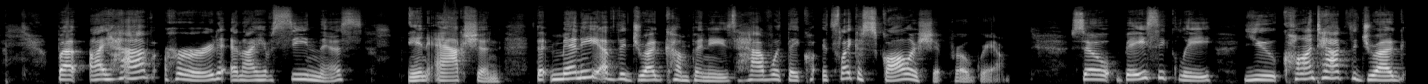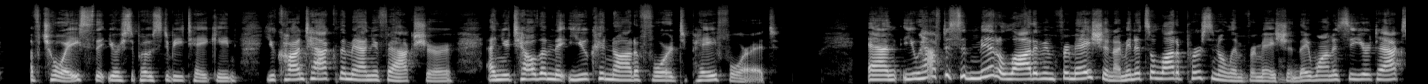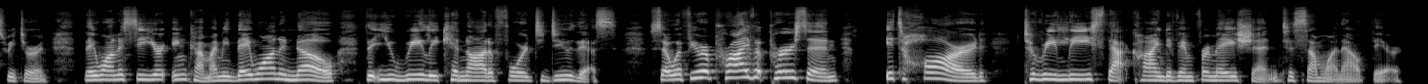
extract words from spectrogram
But I have heard and I have seen this in action that many of the drug companies have what they call it's like a scholarship program. So basically, you contact the drug of choice that you're supposed to be taking. You contact the manufacturer and you tell them that you cannot afford to pay for it. And you have to submit a lot of information. I mean, it's a lot of personal information. They want to see your tax return. They want to see your income. I mean, they want to know that you really cannot afford to do this. So if you're a private person, it's hard to release that kind of information to someone out there.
